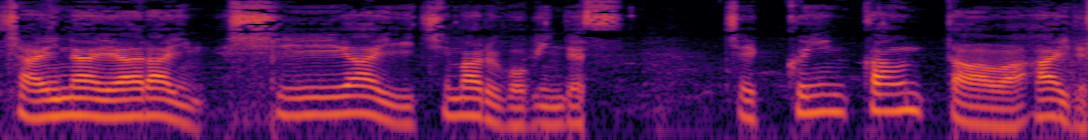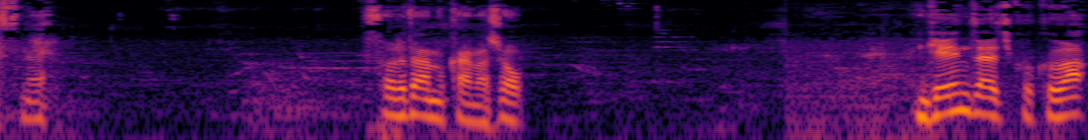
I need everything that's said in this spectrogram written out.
チャイナエアライン CI105 便です。チェックインカウンターは I ですね。それでは向かいましょう。現在時刻は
